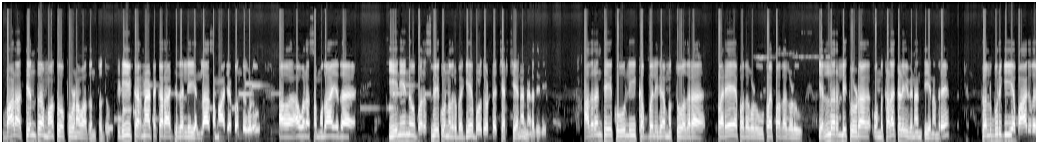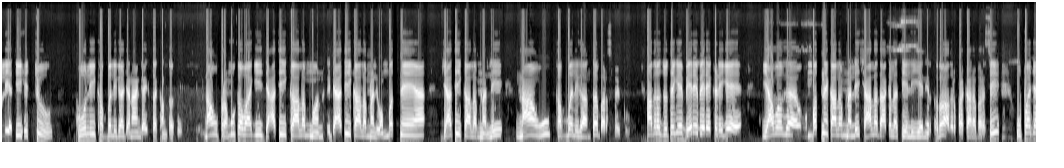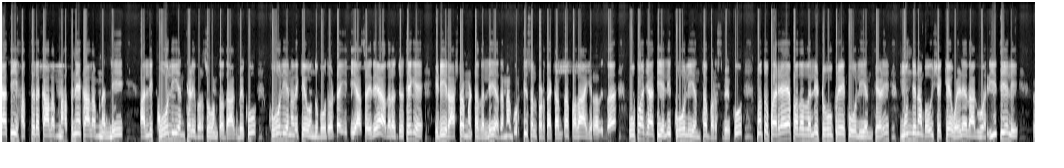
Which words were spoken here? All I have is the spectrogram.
ಬಹಳ ಅತ್ಯಂತ ಮಹತ್ವಪೂರ್ಣವಾದಂಥದ್ದು. ಇಡೀ ಕರ್ನಾಟಕ ರಾಜ್ಯದಲ್ಲಿ ಎಲ್ಲಾ ಸಮಾಜ ಬಂಧುಗಳು ಅವರ ಸಮುದಾಯದ ಏನೇನು ಬರೆಸಬೇಕು ಅನ್ನೋದ್ರ ಬಗ್ಗೆ ದೊಡ್ಡ ಚರ್ಚೆಯನ್ನ ನಡೆದಿದೆ. ಅದರಂತೆ ಕೋಲಿ, ಕಬ್ಬಲಿಗ ಮತ್ತು ಅದರ ಪರ್ಯಾಯ ಪದಗಳು ಉಪಪದಗಳು ಎಲ್ಲರಲ್ಲಿ ಕೂಡ ಒಂದು ಕಳಕಳಿ ವಿನಂತಿ ಏನಂದ್ರೆ, ಕಲಬುರಗಿಯ ಭಾಗದಲ್ಲಿ ಅತಿ ಹೆಚ್ಚು ಕೋಲಿ, ಕಬ್ಬಲಿಗ ಜನಾಂಗ ಇರ್ತಕ್ಕಂಥದ್ದು. ನಾವು ಪ್ರಮುಖವಾಗಿ ಜಾತಿ ಕಾಲಂ, ಜಾತಿ ಕಾಲಂನಲ್ಲಿ ಒಂಬತ್ತನೆಯ ಜಾತಿ ಕಾಲಂನಲ್ಲಿ ನಾವು ಕಬ್ಬಲಿಗ ಅಂತ ಬರೆಸ್ಬೇಕು. ಅದರ ಜೊತೆಗೆ ಬೇರೆ ಬೇರೆ ಕಡೆಗೆ ಯಾವಾಗ ಒಂಬತ್ತನೇ ಕಾಲಂನಲ್ಲಿ ಶಾಲಾ ದಾಖಲಾತಿಯಲ್ಲಿ ಏನಿರ್ತದೋ ಅದರ ಪ್ರಕಾರ ಬರೆಸಿ, ಉಪಜಾತಿ ಹತ್ತರ ಕಾಲಂನ ಹತ್ತನೇ ಕಾಲಂನಲ್ಲಿ ಅಲ್ಲಿ ಕೋಲಿ ಅಂತ ಹೇಳಿ ಬರೆಸುವಂತದ್ದಾಗಬೇಕು ಕೋಲಿ ಅನ್ನೋದಕ್ಕೆ ಒಂದು ಬಹು ದೊಡ್ಡ ಇತಿಹಾಸ ಇದೆ. ಅದರ ಜೊತೆಗೆ ಇಡೀ ರಾಷ್ಟ್ರ ಮಟ್ಟದಲ್ಲಿ ಅದನ್ನ ಗುರುತಿಸಲ್ಪಡ್ತಕ್ಕಂಥ ಪದ ಆಗಿರೋದ್ರಿಂದ ಉಪಜಾತಿಯಲ್ಲಿ ಕೋಲಿ ಅಂತ ಬರೆಸ್ಬೇಕು. ಮತ್ತು ಪರ್ಯಾಯ ಪದದಲ್ಲಿ ಟೋಕ್ರೆ ಕೋಲಿ ಅಂತ ಹೇಳಿ ಮುಂದಿನ ಭವಿಷ್ಯಕ್ಕೆ ಒಳ್ಳೆಯದಾಗುವ ರೀತಿಯಲ್ಲಿ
